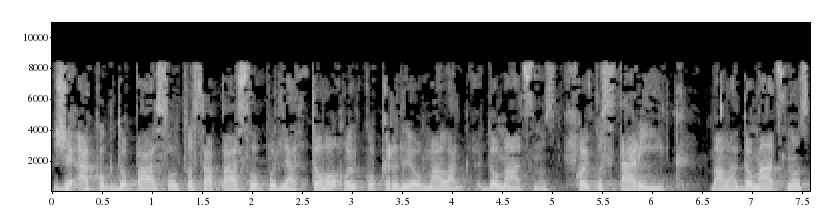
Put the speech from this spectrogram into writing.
že ako kto pásol. To sa páslo podľa toho, koľko krdľov mala domácnosť, koľko starík mala domácnosť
